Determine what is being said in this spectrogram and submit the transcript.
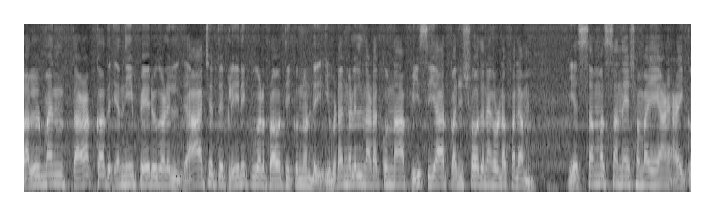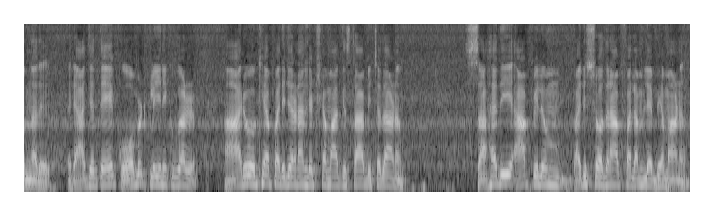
തൽമൻ തഴക്കത് എന്നീ പേരുകളിൽ രാജ്യത്ത് ക്ലിനിക്കുകൾ പ്രവർത്തിക്കുന്നുണ്ട്. ഇവിടങ്ങളിൽ നടക്കുന്ന പി സി ആർ പരിശോധനകളുടെ ഫലം എസ് എം എസ് സന്ദേശം വഴിയാണ് അയക്കുന്നത്. രാജ്യത്തെ കോവിഡ് ക്ലിനിക്കുകൾ ആരോഗ്യ പരിചരണം ലക്ഷ്യമാക്കി സ്ഥാപിച്ചതാണ്. സഹദി ആപ്പിലും പരിശോധനാ ഫലം ലഭ്യമാണ്.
